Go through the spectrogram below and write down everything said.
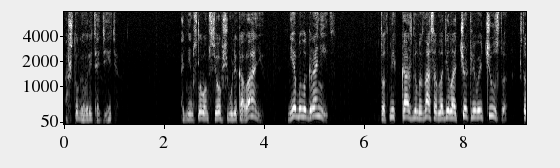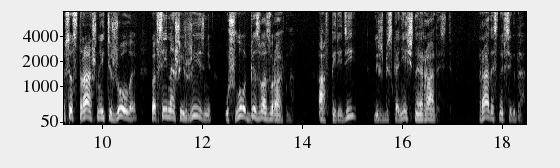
А что говорить о детях? Одним словом, всеобщему ликованию не было границ. В тот миг каждым из нас овладело отчетливое чувство, что все страшное и тяжелое, во всей нашей жизни ушло безвозвратно, а впереди лишь бесконечная радость. Радость навсегда.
